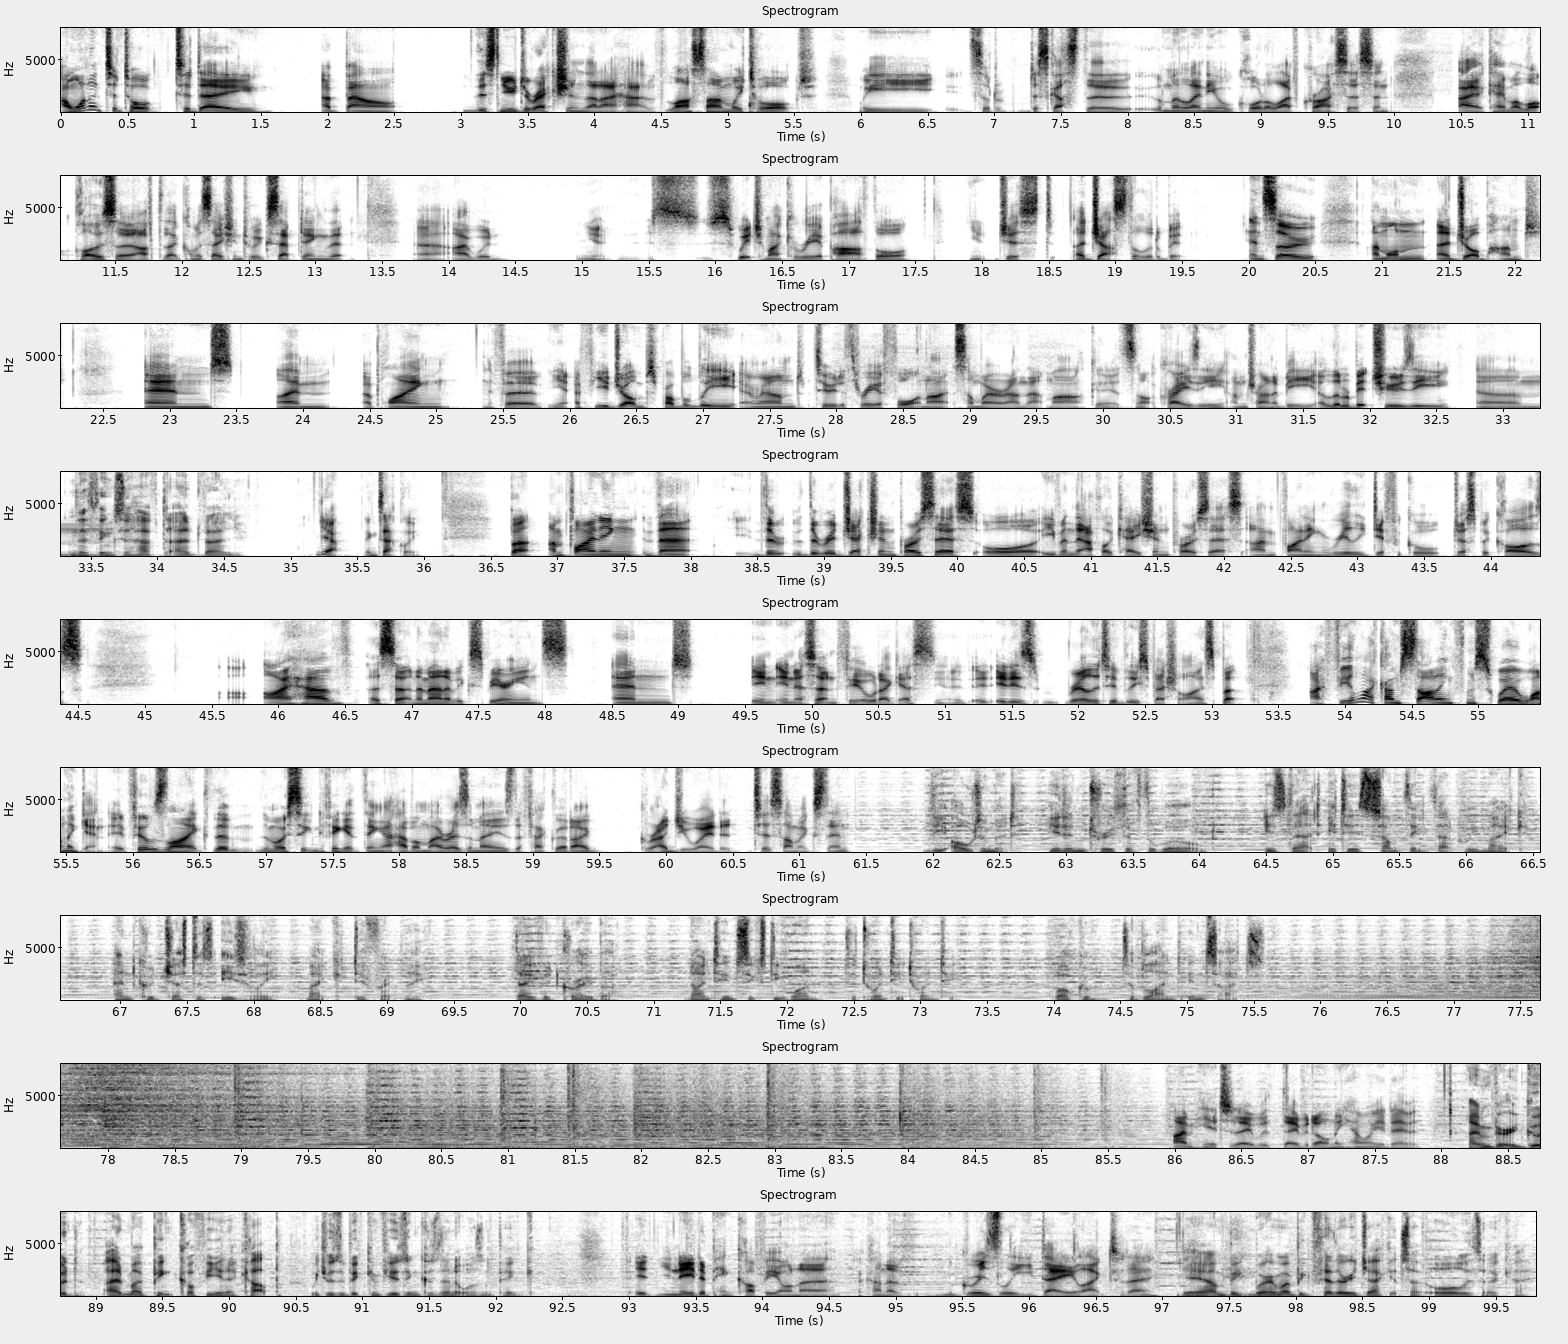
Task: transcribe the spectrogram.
I wanted to talk today about this new direction that I have. Last time we talked, we sort of discussed the, millennial quarter life crisis, and I came a lot closer after that conversation to accepting that uh, I would, you know, s- switch my career path or you know, just adjust a little bit. And so I'm on a job hunt, and I'm applying for you know, a few jobs, probably around two to three a fortnight, somewhere around that mark. And it's not crazy. I'm trying to be a little bit choosy. Um, The things that have to add value. yeah, exactly. But I'm finding that the the rejection process or even the application process I'm finding really difficult just because I have a certain amount of experience and in, in a certain field, I guess, you know, it, it is relatively specialized, but I feel like I'm starting from square one again. It feels like the the most significant thing I have on my resume is the fact that I graduated to some extent. The ultimate hidden truth of the world is that it is something that we make and could just as easily make differently. David Graeber, 1961 to 2020. Welcome to Blind Insights. I'm here today with David Olney. How are you, David? I'm very good. I had my pink coffee in a cup, which was a bit confusing because then it wasn't pink. It, you need a pink coffee on a, a kind of grizzly day like today. Yeah, I'm big, wearing my big feathery jacket, so all is okay.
